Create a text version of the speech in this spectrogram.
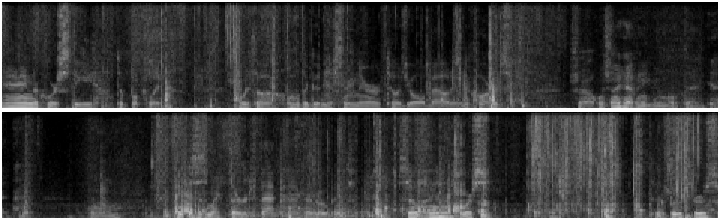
and of course the the booklet with uh, all the goodness in there tells you all about it and the cards. So which I haven't even looked at yet. Um, I think this is my third fat pack I've opened. So and then of course the boosters.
